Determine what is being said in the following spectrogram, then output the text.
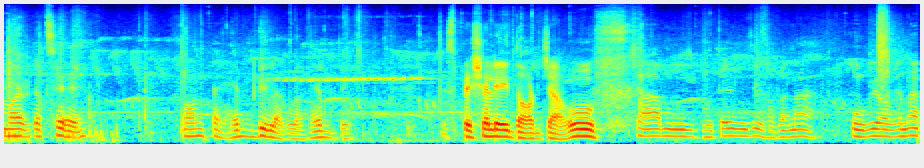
আমার কাছে ফ্রন্টটা হেভি লাগল হেভি স্পেশালি এই দরজা উফ। চা ভূতের মিউজিক হবে না মুভি হবে না।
